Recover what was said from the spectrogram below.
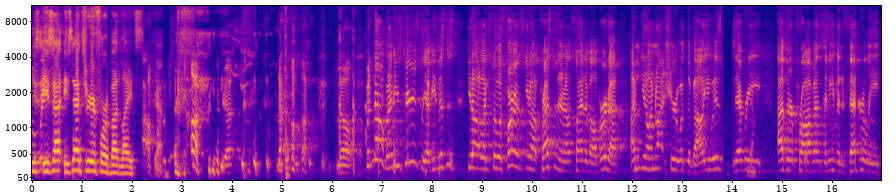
He's he's had he's had three or four Bud Lights. Oh. Yeah. yeah. No, no, but no, but I mean seriously. I mean this is you know like so as far as you know a precedent outside of Alberta, I'm you know I'm not sure what the value is. Because every other province and even federally,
